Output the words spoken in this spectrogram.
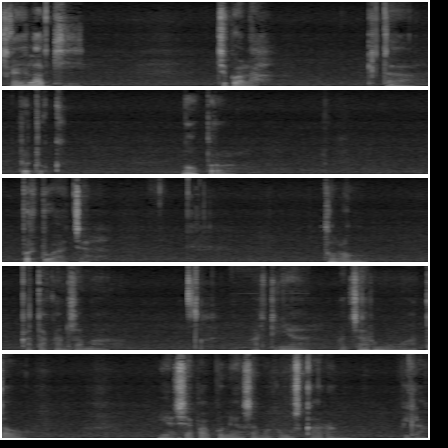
Sekali lagi, cobalah kita duduk ngobrol berdua aja tolong katakan sama artinya pacarmu atau ya siapa pun yang sama kamu sekarang bilang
